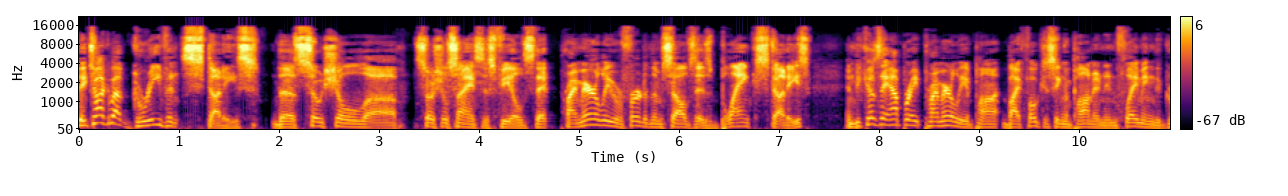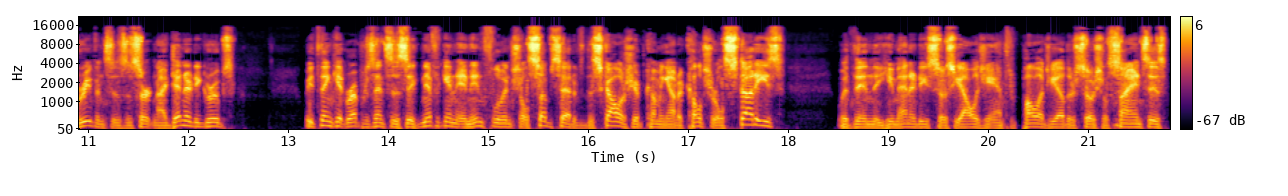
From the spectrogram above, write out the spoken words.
They talk about grievance studies, the social uh, social sciences fields that primarily refer to themselves as blank studies, and because they operate primarily upon by focusing upon and inflaming the grievances of certain identity groups, we think it represents a significant and influential subset of the scholarship coming out of cultural studies within the humanities, sociology, anthropology, other social sciences,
